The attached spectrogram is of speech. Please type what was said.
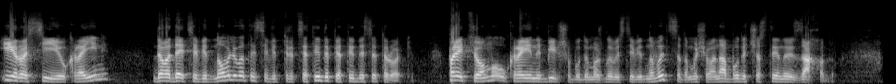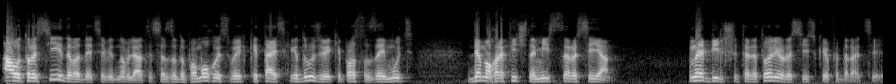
і Росії, і Україні доведеться відновлюватися від 30 до 50 років. При цьому Україні більше буде можливості відновитися, тому що вона буде частиною Заходу. А от Росії доведеться відновлятися за допомогою своїх китайських друзів, які просто займуть демографічне місце росіян на більшій території Російської Федерації.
